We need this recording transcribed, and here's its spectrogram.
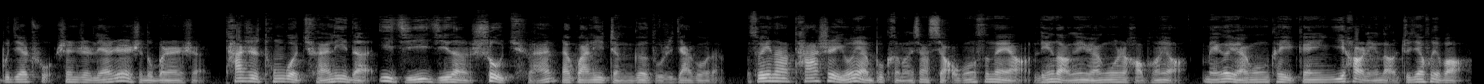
不接触，甚至连认识都不认识，他是通过权力的一级一级的授权来管理整个组织架构的。所以呢，他是永远不可能像小公司那样，领导跟员工是好朋友，每个员工可以跟一号领导直接汇报，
